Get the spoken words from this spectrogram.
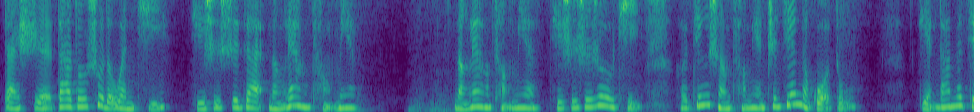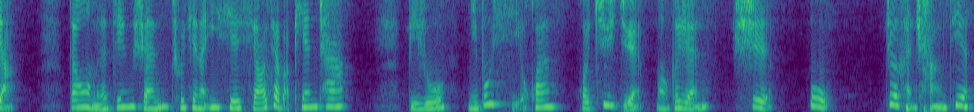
但是大多数的问题其实是在能量层面，能量层面其实是肉体和精神层面之间的过渡。简单的讲，当我们的精神出现了一些小小的偏差，比如你不喜欢或拒绝某个人、事物，这很常见。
